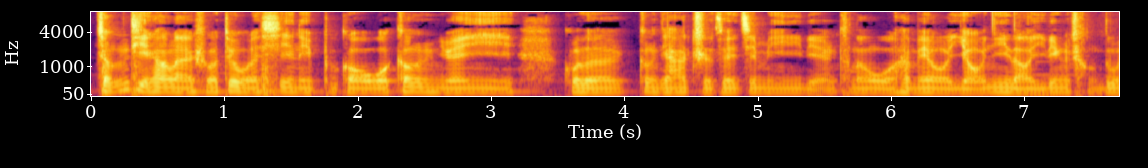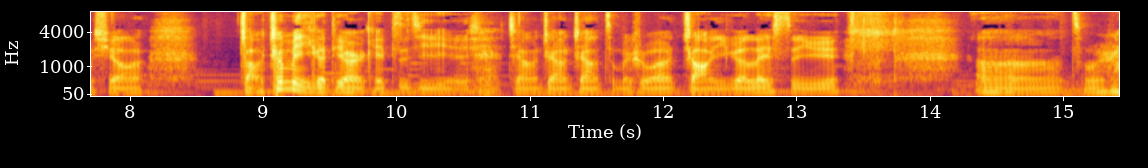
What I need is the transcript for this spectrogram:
整体上来说，对我的吸引力不够，我更愿意过得更加纸醉金迷一点。可能我还没有油腻到一定程度，需要找这么一个地儿给自己这样这样这样怎么说？找一个类似于，嗯，怎么说？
